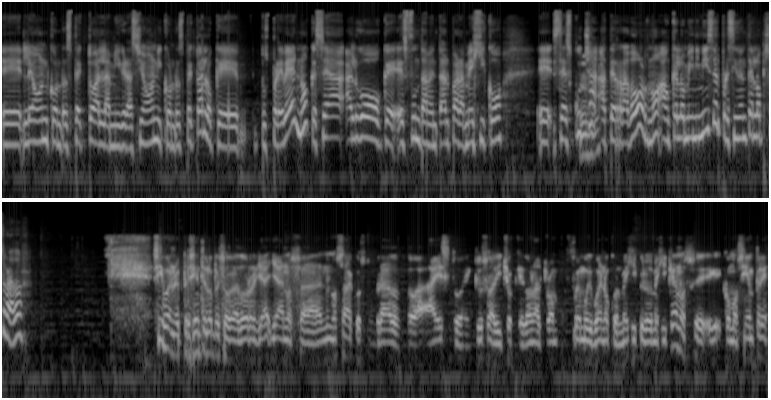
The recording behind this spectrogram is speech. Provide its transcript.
eh, León, con respecto a la migración y con respecto a lo que pues prevé, ¿no? Que sea algo que es fundamental para México, se escucha aterrador, ¿no? Aunque lo minimice el presidente López Obrador. Sí, bueno, el presidente López Obrador ya, ya nos, ha, nos ha acostumbrado a, esto, incluso ha dicho que Donald Trump fue muy bueno con México y los mexicanos, eh, como siempre,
